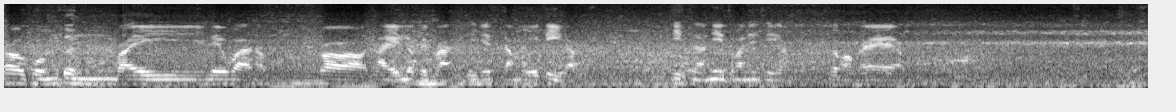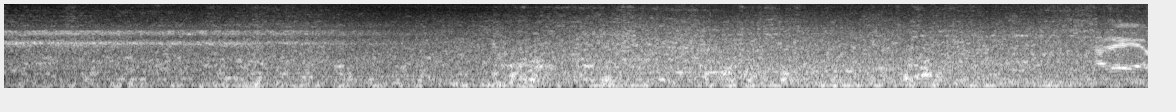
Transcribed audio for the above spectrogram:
ก็ผมตื่นไปเร็วกว่าครับ ก็ไทยรถไฟฟ้าทีเอสจำเอตีครับ ที่สถานีสมานเชีครับรถออกแล้วมาแล้ว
